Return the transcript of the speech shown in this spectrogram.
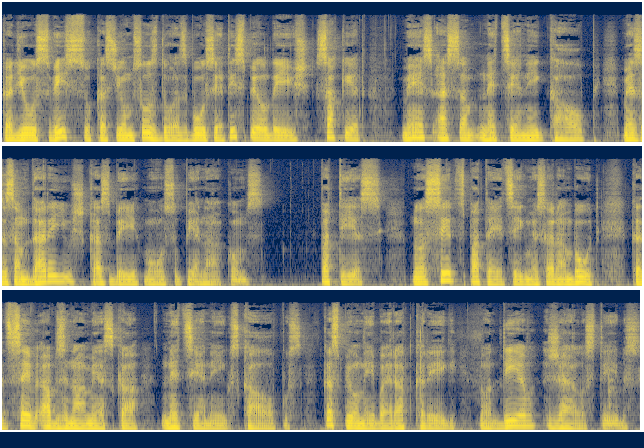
kad jūs visu, kas jums uzdodas, būsiet izpildījuši, sakiet, mēs esam necienīgi kalpi, mēs esam darījuši, kas bija mūsu pienākums. Patiesi, no sirds pateicīgi mēs varam būt, kad sevi apzināmies kā necienīgus kalpus, kas pilnībā ir atkarīgi no Dieva žēlastības.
